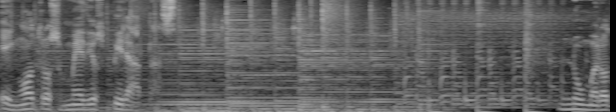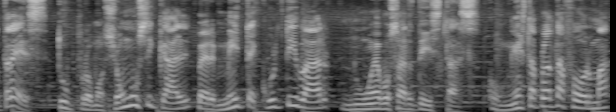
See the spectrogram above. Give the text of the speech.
en otros medios piratas. Número 3. Tu promoción musical permite cultivar nuevos artistas. Con esta plataforma,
